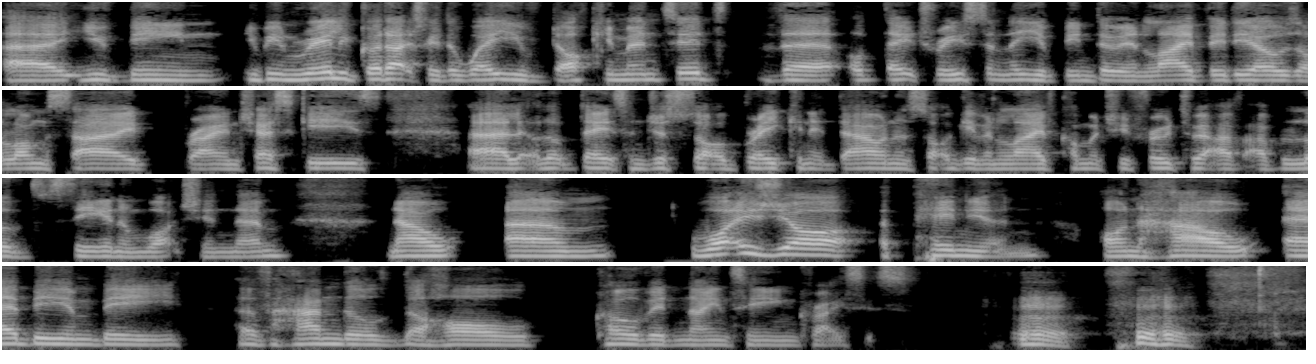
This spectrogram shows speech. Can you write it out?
Uh, you've been you've been really good actually the way you've documented the updates recently. You've been doing live videos alongside Brian Chesky's uh, little updates and just sort of breaking it down and sort of giving live commentary through to it. I've I've loved seeing and watching them. Now, um, what is your opinion on how Airbnb have handled the whole COVID nineteen crisis? Mm-hmm.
